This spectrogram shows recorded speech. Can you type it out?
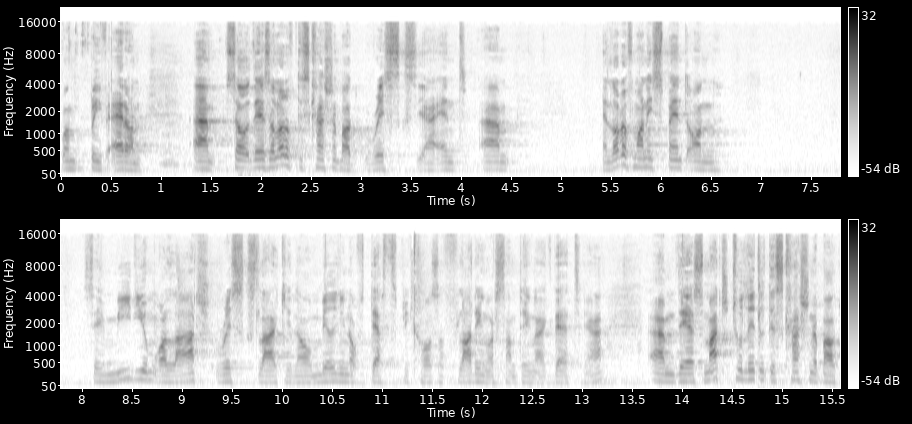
one brief add-on. Um, so there's a lot of discussion about risks, yeah, and um, a lot of money spent on say, medium or large risks like, you know, million of deaths because of flooding or something like that, yeah? Um, there's much too little discussion about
